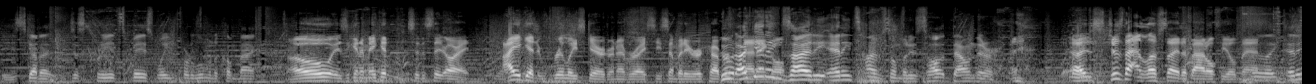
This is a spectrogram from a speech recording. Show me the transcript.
He's gotta just create space, waiting for Luma to come back. Oh, is he gonna make it to the stage? All right. I get really scared whenever I see somebody recover Dude, I get angle. anxiety anytime somebody's down there. Uh, it's just that left side of battlefield, man. Like any,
